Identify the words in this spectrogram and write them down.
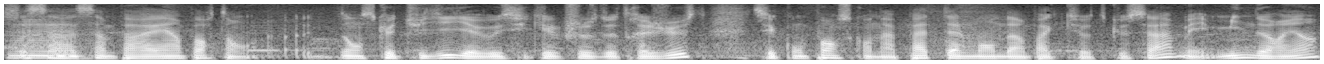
Ça, ça, ça me paraît important. Dans ce que tu dis, il y avait aussi quelque chose de très juste, c'est qu'on pense qu'on n'a pas tellement d'impact que ça, mais mine de rien,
